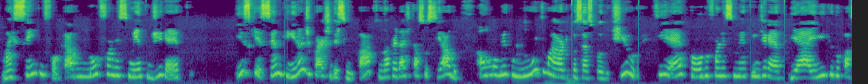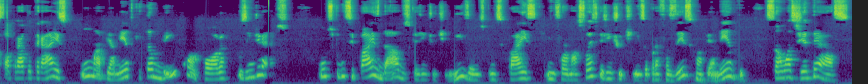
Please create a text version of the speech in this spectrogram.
mas sempre focado no fornecimento direto. Esquecendo que grande parte desse impacto, na verdade, está associado a um momento muito maior do processo produtivo, que é todo o fornecimento indireto. E é aí que o do Passo Prato traz um mapeamento que também incorpora os indiretos um dos principais dados que a gente utiliza, uma das principais informações que a gente utiliza para fazer esse mapeamento são as GTAs,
